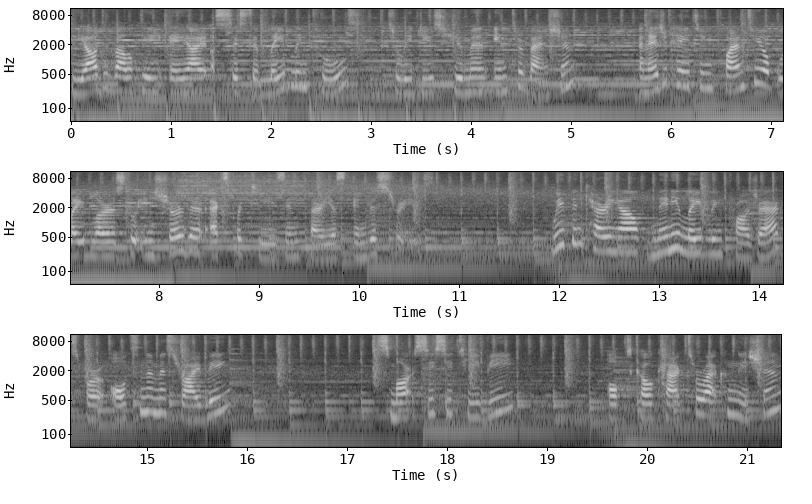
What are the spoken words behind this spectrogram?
We are developing AI-assisted labeling tools to reduce human intervention and educating plenty of labelers to ensure their expertise in various industries. We've been carrying out many labeling projects for autonomous driving, smart CCTV, optical character recognition,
